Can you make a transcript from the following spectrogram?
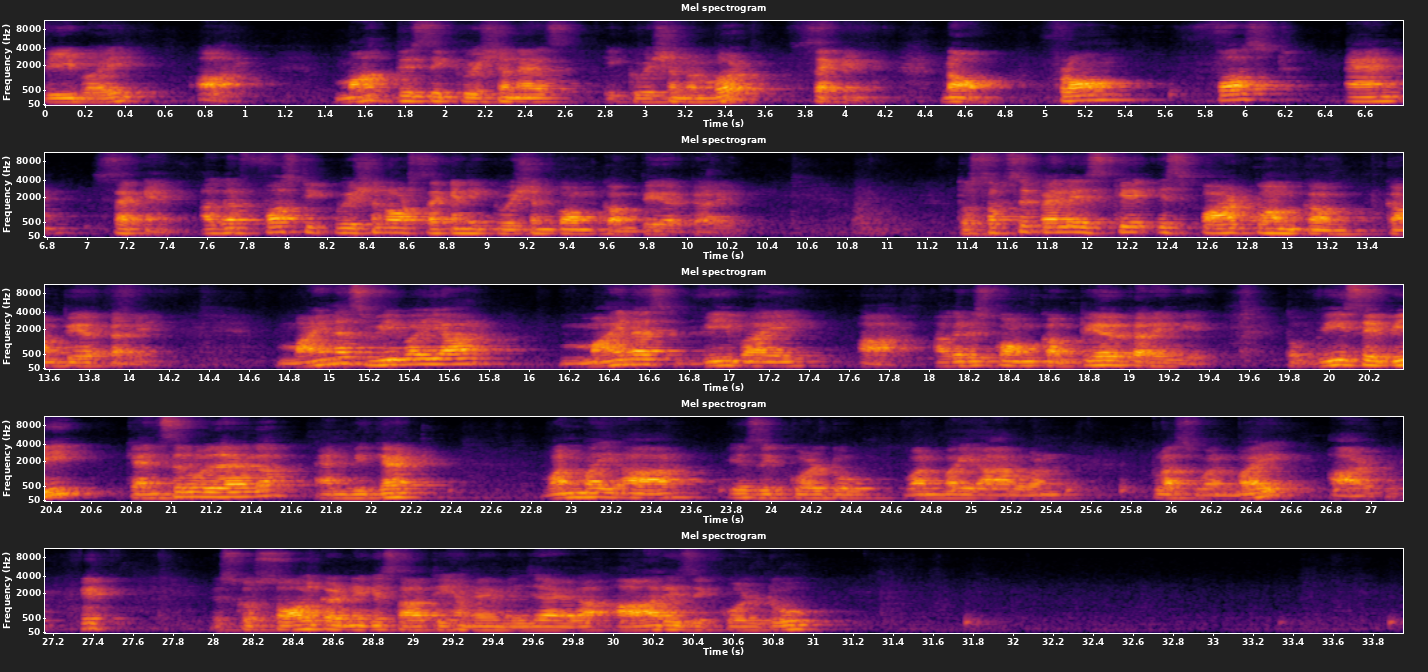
V by R. Mark this equation as equation number second. Now, from first and second अगर first equation और second equation को हम compare करें तो सबसे पहले इसके इस पार्ट को हम कंपेयर करें। Minus V by R minus V by R अगर इसको हम कंपेयर करेंगे तो v से v कैंसिल हो जाएगा and we get one by R is equal to one by R one plus one by R two इसको सॉल्व करने के साथ ही हमें मिल जाएगा r is equal to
